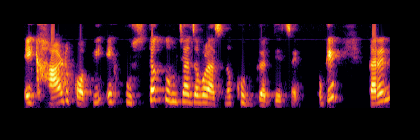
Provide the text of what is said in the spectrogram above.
एक हार्ड कॉपी एक पुस्तक तुमच्या जवळ असणं खूप गरजेचं आहे. ओके कारण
